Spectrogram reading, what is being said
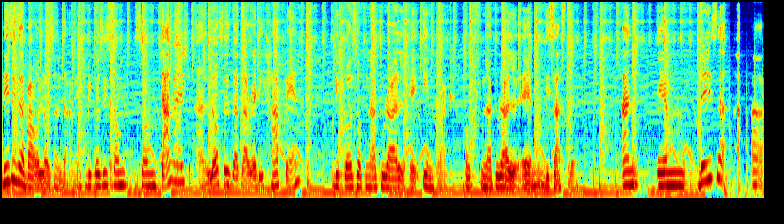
This is about loss and damage because it's some some damage and losses that already happened because of natural uh, impact of natural um, disaster. And um, there is a, a,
